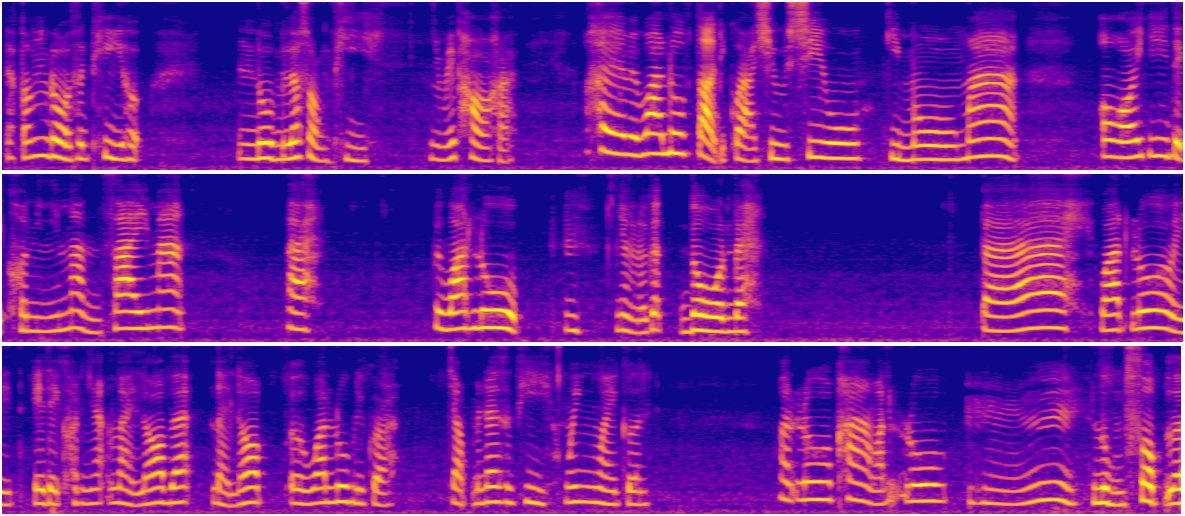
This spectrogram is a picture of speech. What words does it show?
แต่ต้องโดนสักทีเหอะโดนไปแล้วสองที ยังไม่พอค่ะโอเคไปวาดรูปต่อดีกว่าชิวๆกี่โมงมากโอ้ยอีเด็กคนนี้หมั่นไส้มากไปไปวาดรูปอืมอย่างน้อยก็โดนไป ไปวาดรูปไอ้ไอเด็กคนนี้หลายรอบแล้วหลายรอบเออวาดรูปดีกว่า จับไม่ได้สักทีวิ่งไวเกินวาดรูปค่ะวาดรูปหือหลุมศพเล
